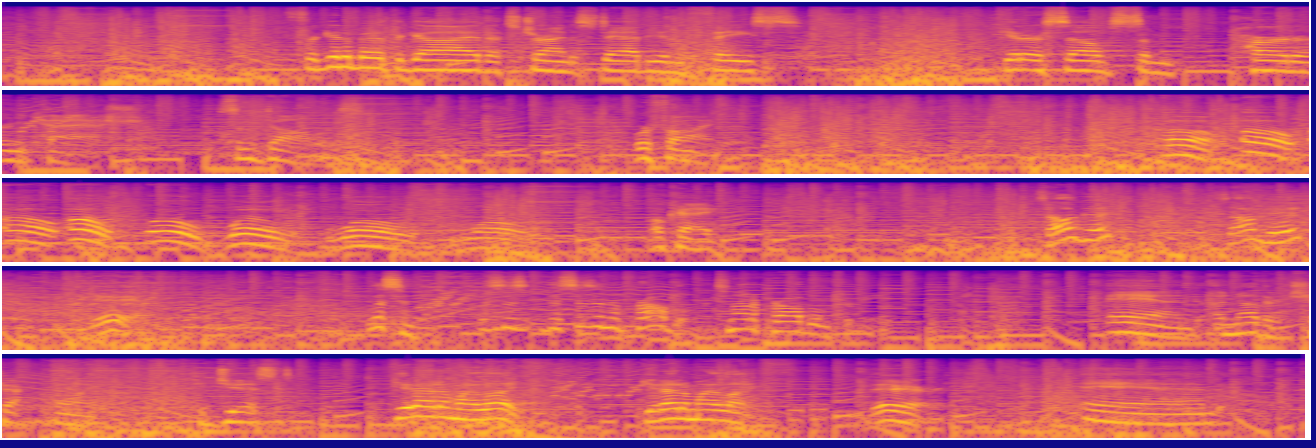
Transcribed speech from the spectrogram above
Forget about the guy that's trying to stab you in the face. Get ourselves some hard-earned cash some dollars. We're fine. Oh, oh, oh, oh, whoa, whoa, whoa, whoa. Okay. It's all good. It's all good. Yeah. Listen, this is this isn't a problem. It's not a problem for me. And another checkpoint to just get out of my life. Get out of my life. There. And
